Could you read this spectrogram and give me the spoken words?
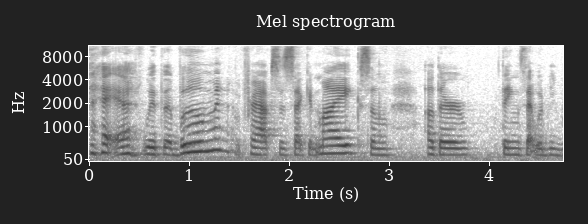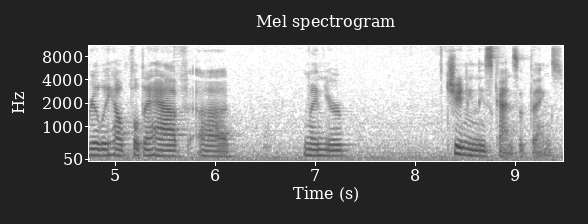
with a boom, perhaps a second mic, some other things that would be really helpful to have uh, when you're shooting these kinds of things.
